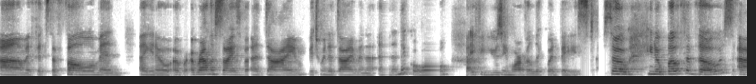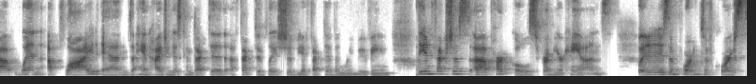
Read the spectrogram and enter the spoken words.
Um, if it's the foam and, uh, you know, a- around the size of a dime, between a dime and a, and a, nickel, if you're using more of a liquid based. So, you know, both of those, uh, when applied and hand hygiene is conducted effectively, should be effective in removing the infectious uh, particles from your hands. But it is important, of course,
